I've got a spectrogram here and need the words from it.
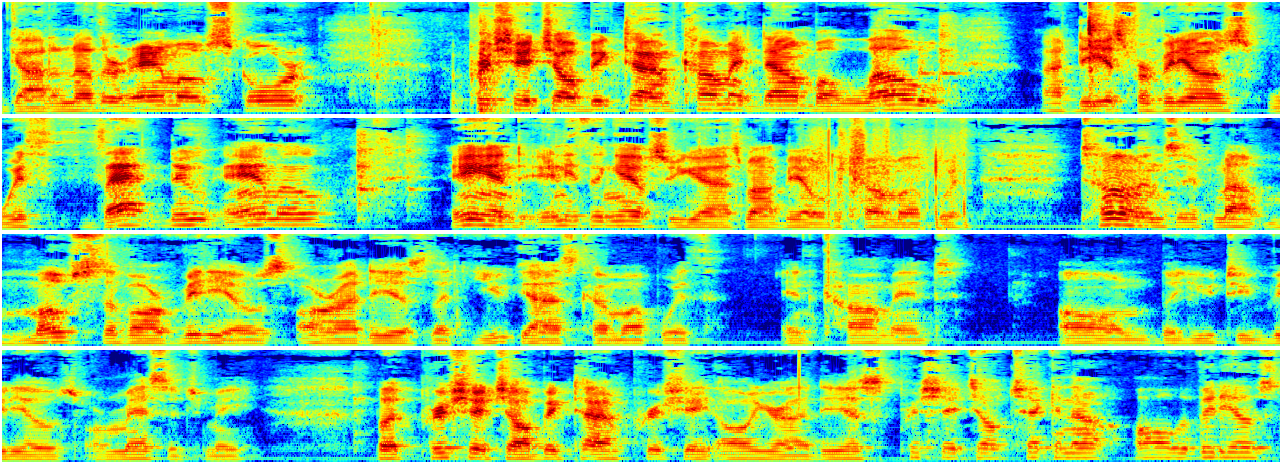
got another ammo score. Appreciate y'all big time. Comment down below ideas for videos with that new ammo and anything else you guys might be able to come up with. Tons, if not most of our videos are ideas that you guys come up with and comment on the YouTube videos or message me. But appreciate y'all big time. Appreciate all your ideas. Appreciate y'all checking out all the videos.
